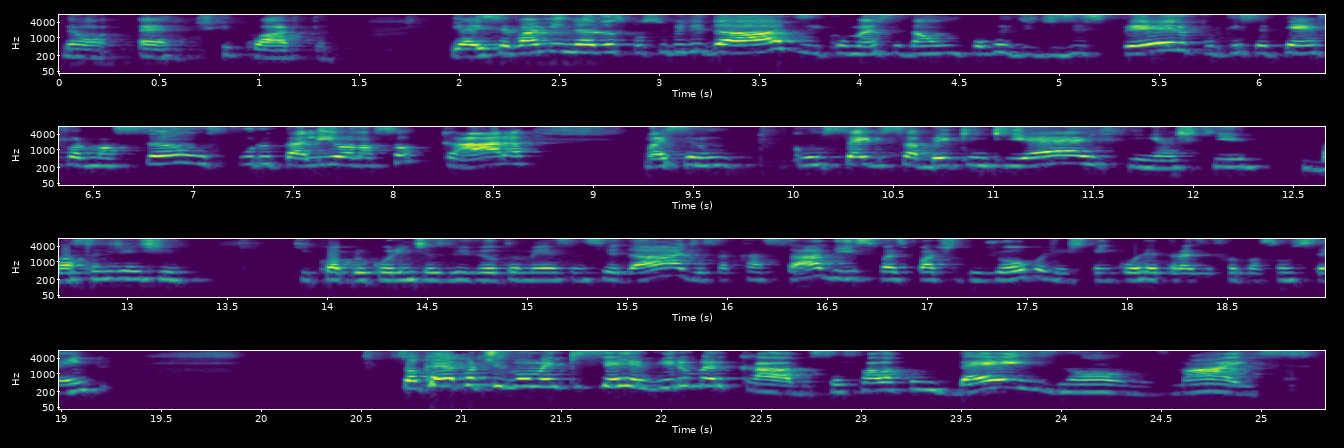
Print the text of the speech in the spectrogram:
Não, é, acho que quarta. E aí você vai minando as possibilidades e começa a dar um pouco de desespero, porque você tem a informação, o furo tá ali ó, na sua cara, mas você não consegue saber quem que é, enfim, acho que bastante gente que cobre o Corinthians viveu também essa ansiedade, essa caçada, e isso faz parte do jogo, a gente tem que correr atrás da informação sempre. Só que aí, a partir do momento que você revira o mercado, você fala com 10 nomes mais,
